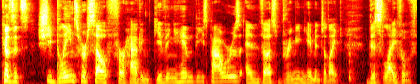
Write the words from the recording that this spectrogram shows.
because it's she blames herself for having giving him these powers and thus bringing him into like this life of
